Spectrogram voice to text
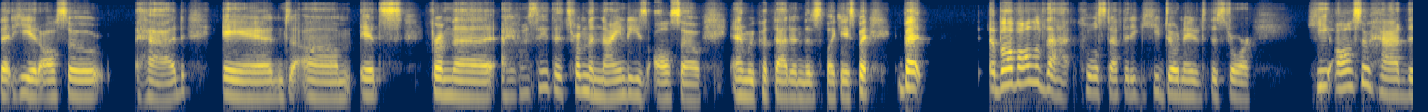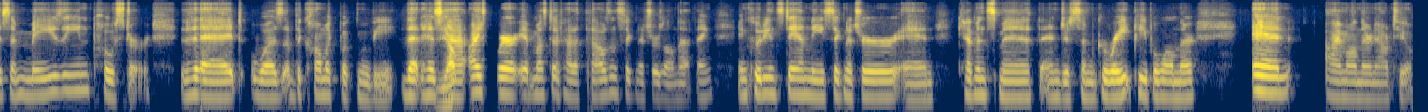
that he had also had, and um, it's from the I want to say that's from the '90s also, and we put that in the display case. But but above all of that cool stuff that he, he donated to the store. He also had this amazing poster that was of the comic book movie that has Yep. had, I swear it must have had a thousand signatures on that thing, including Stan Lee's signature and Kevin Smith and just some great people on there. And I'm on there now too.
